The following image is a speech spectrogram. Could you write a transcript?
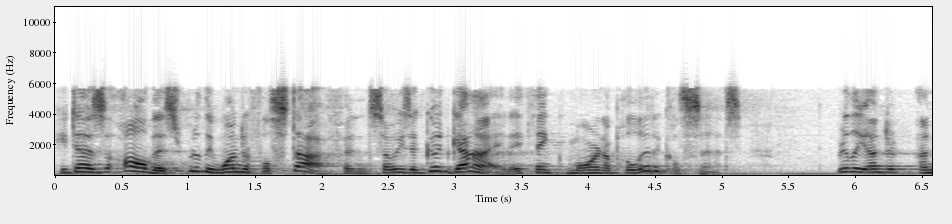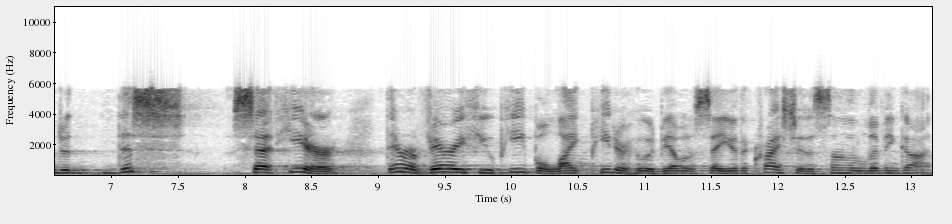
he does all this really wonderful stuff. And so he's a good guy. They think more in a political sense. Really, under, under this set here, there are very few people like Peter who would be able to say, You're the Christ, you're the Son of the living God.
